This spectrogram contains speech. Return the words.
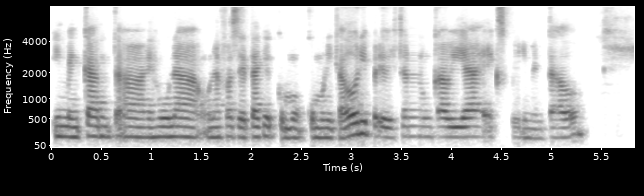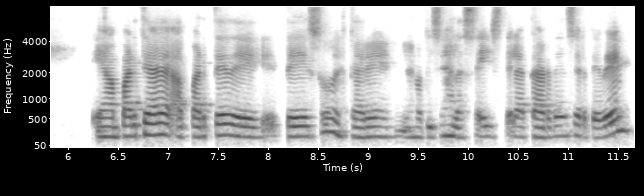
y me encanta, es una, una faceta que como comunicador y periodista nunca había experimentado. Eh, aparte, aparte de, de, eso, de estar en las noticias a las 6 de la tarde en CERTV,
